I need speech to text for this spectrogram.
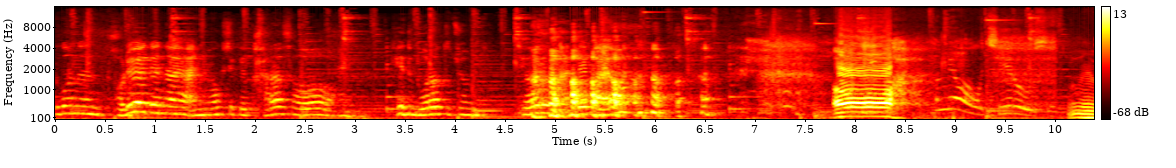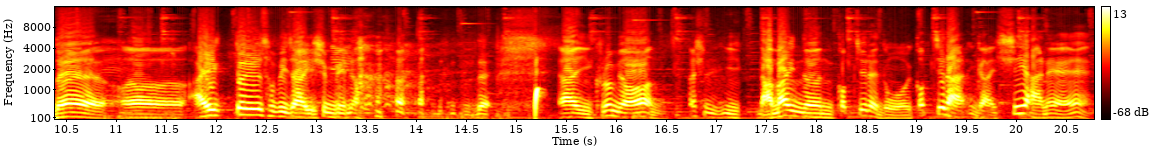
그거는 버려야 되나요? 아니면 혹시 이렇게 갈아서 네. 걔도 뭐라도 좀 재활용은 안 될까요? 어, 현명하고 지혜로우신. 네, 어, 알뜰 소비자이십니다. 네. 아, 이, 그러면 사실 이 남아있는 껍질에도 껍질 안, 그러니까 씨 안에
